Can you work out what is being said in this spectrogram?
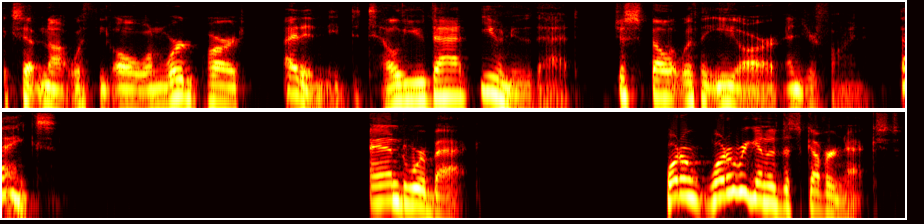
except not with the all one word part. I didn't need to tell you that. You knew that. Just spell it with an ER and you're fine. Thanks. And we're back. What are what are we going to discover next?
